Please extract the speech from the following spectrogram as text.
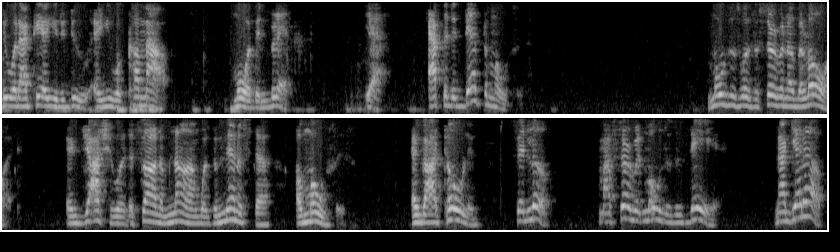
Do what I tell you to do, and you will come out more than blessed. Yeah. After the death of Moses, Moses was the servant of the Lord, and Joshua, the son of Nun, was the minister of Moses. And God told him, said, look, my servant Moses is dead. Now get up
